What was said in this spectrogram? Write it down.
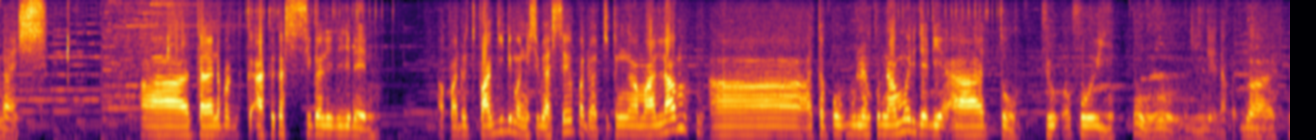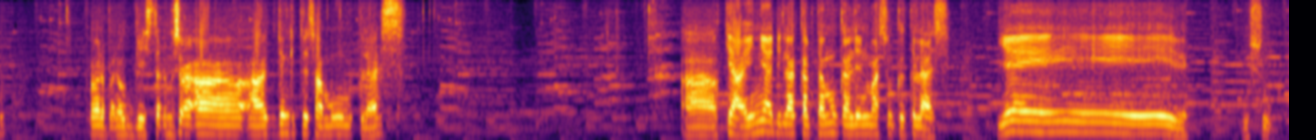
Nice. Ah, uh, kalian dapat aku kasih segala kejadian. Uh, pada waktu pagi dia manusia biasa, pada waktu tengah malam uh, ataupun bulan purnama dia jadi uh, tu Fury. Oh, oh, gila dapat dua. Kau dapat dua guest tak masuk uh, uh, jom kita sambung kelas. Uh, okay, ini adalah kali pertama kalian masuk ke kelas. Yeay. Busuk.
